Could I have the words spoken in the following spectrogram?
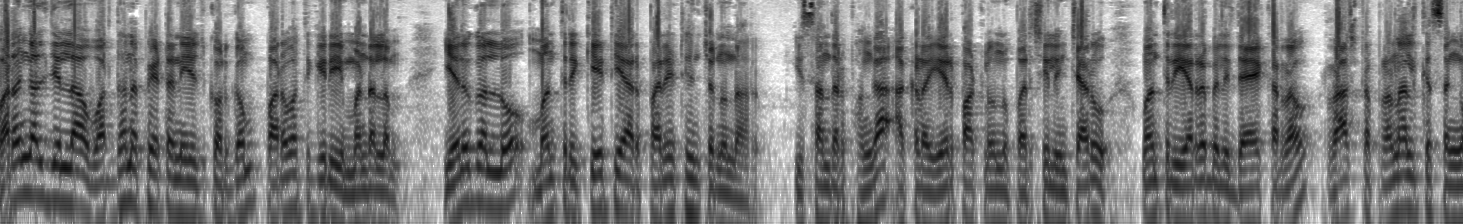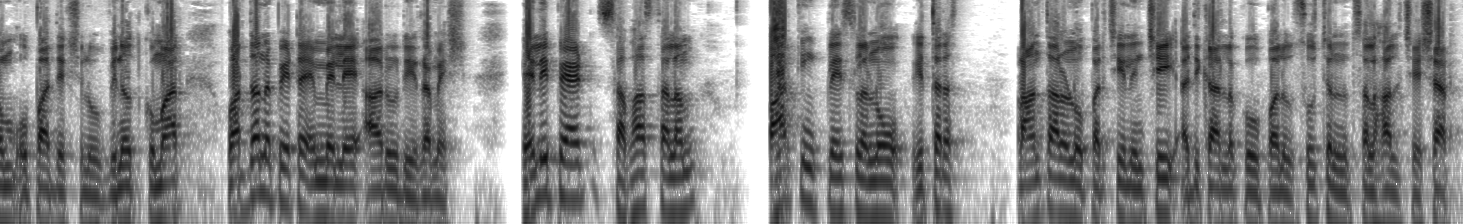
వరంగల్ జిల్లా వర్ధనపేట నియోజకవర్గం పర్వతగిరి మండలం ఎనుగల్లో మంత్రి కేటీఆర్ పర్యటించనున్నారు. ఈ సందర్భంగా అక్కడ ఏర్పాట్లను పరిశీలించారు మంత్రి ఎర్రబెల్లి దయాకర్ రావు రాష్ట్ర ప్రణాళిక సంఘం ఉపాధ్యక్షులు వినోద్ కుమార్ వర్ధనపేట ఎమ్మెల్యే ఆరూరి రమేష్. హెలిప్యాడ్ సభాస్థలం పార్కింగ్ ప్లేస్లను ఇతర ప్రాంతాలను పరిశీలించి అధికారులకు పలు సూచనలు సలహాలు చేశారు.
